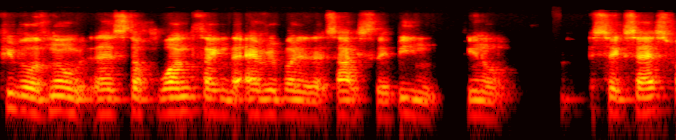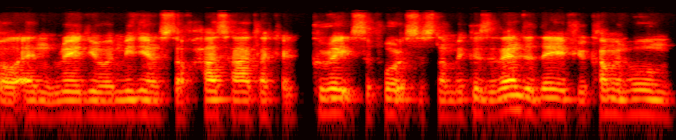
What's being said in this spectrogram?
people have known that's the one thing that everybody that's actually been, you know, successful in radio and media and stuff has had like a great support system because at the end of the day, if you're coming home,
